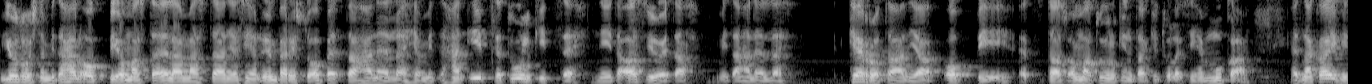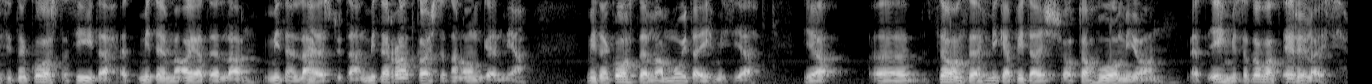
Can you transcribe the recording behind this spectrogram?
jutuista, mitä hän oppii omasta elämästään ja siihen ympäristö opettaa hänelle ja mitä hän itse tulkitsee niitä asioita, mitä hänelle kerrotaan ja oppii, että taas oma tulkintakin tulee siihen mukaan. Että nämä kaikki sitten koosta siitä, että miten me ajatellaan, miten lähestytään, miten ratkaistetaan ongelmia, miten kohtellaan muita ihmisiä. Ja se on se, mikä pitäisi ottaa huomioon, että ihmiset ovat erilaisia.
